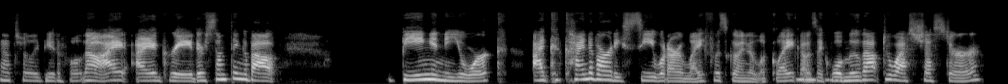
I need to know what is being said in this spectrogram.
That's really beautiful. No, I I agree. There's something about being in New York. I could kind of already see what our life was going to look like. Mm-hmm. I was like, we'll mm-hmm. move out to Westchester.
